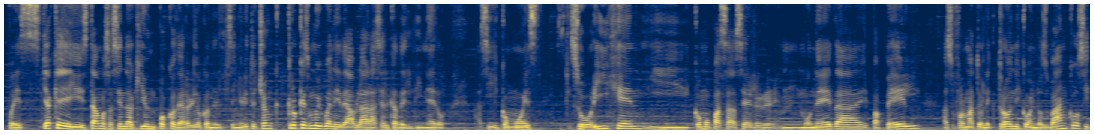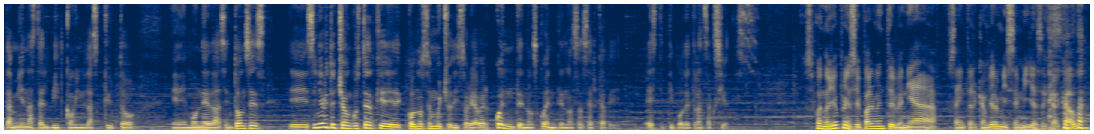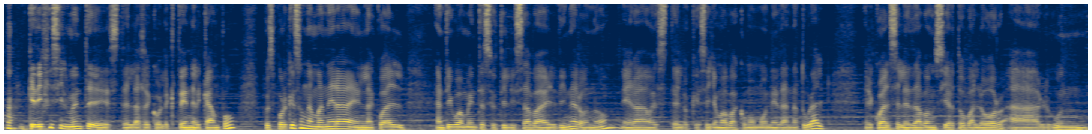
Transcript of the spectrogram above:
pues ya que estamos haciendo aquí un poco de arreglo con el señorito Chunk, creo que es muy buena idea hablar acerca del dinero, así como es su origen y cómo pasa a ser mm, moneda, papel, a su formato electrónico en los bancos y también hasta el Bitcoin, las criptomonedas. Entonces, eh, señorito Chong, usted que conoce mucho de historia, a ver, cuéntenos, cuéntenos acerca de este tipo de transacciones. Pues bueno, yo principalmente venía pues, a intercambiar mis semillas de cacao, que difícilmente este, las recolecté en el campo, pues porque es una manera en la cual antiguamente se utilizaba el dinero, ¿no? Era este, lo que se llamaba como moneda natural, el cual se le daba un cierto valor a algún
